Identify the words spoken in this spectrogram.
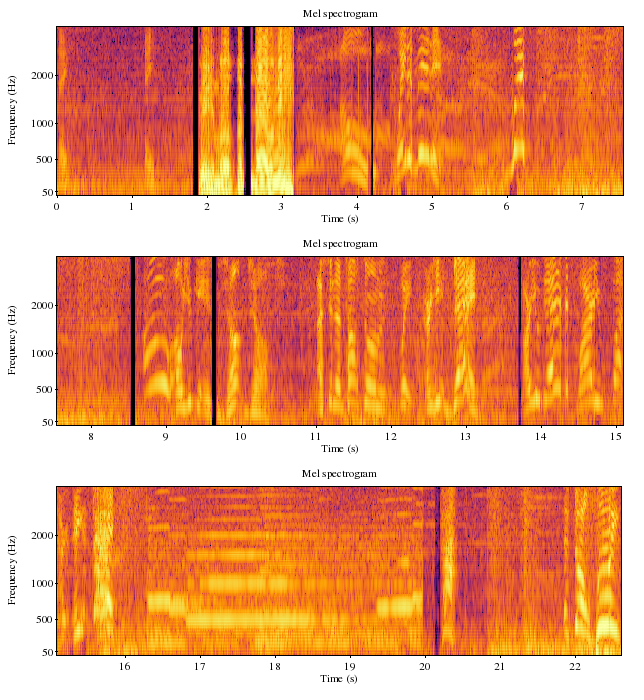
Hey. Hey. Ready, motherfucker, die with me. Oh, wait a minute. What? Oh, oh, you getting jump jumped. I shouldn't have talked to him. Wait, or he's dead. Are you dead? Why are you fight? He's dead. Ha! Let's go, boy.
